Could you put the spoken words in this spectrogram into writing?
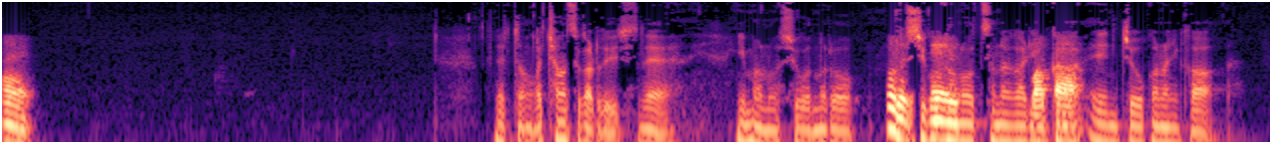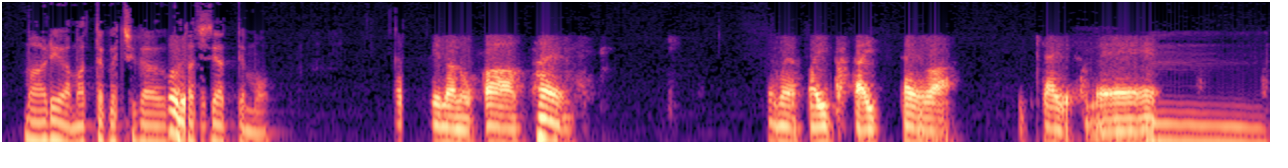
はい。えっと、なんかチャンスがあるといいですね。今の仕事の、ね仕事のつながりまかた延長か何か、まあ、あるいは全く違う形であっても、なのか、はい。でもやっぱいつか一回は行きたいですね。ん。で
